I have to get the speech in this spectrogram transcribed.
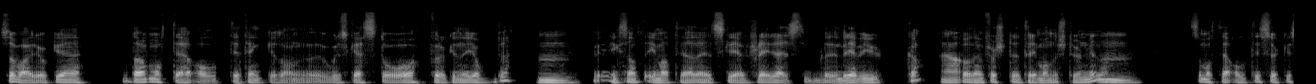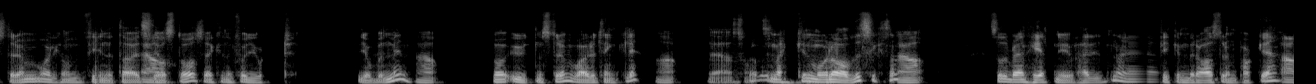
så var det jo ikke Da måtte jeg alltid tenke sånn Hvor skal jeg stå for å kunne jobbe? mm, Ikke sant? I og med at jeg hadde skrevet flere reisebrev i uka ja. på den første tremånedersturen min, da, Mm, så måtte jeg alltid søke strøm og liksom finne ut av et sted Ja. å stå, så jeg kunne få gjort jobben min. ja, Og uten strøm var det utenkelig. Det er sant. Mac-en må lades, ikke sant. Ja, Så det ble en helt ny verden. Jeg fikk en bra strømpakke ja,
